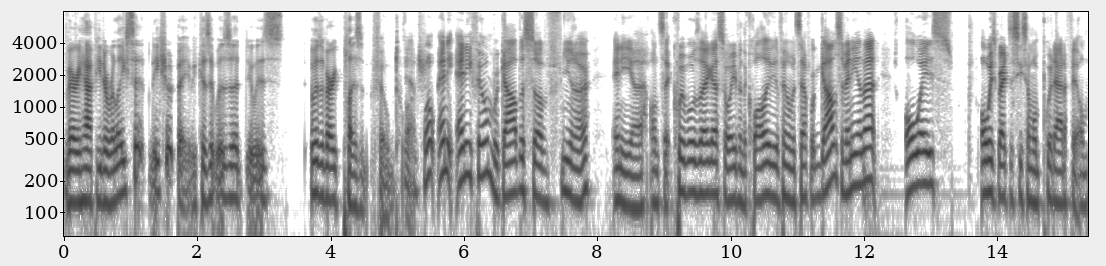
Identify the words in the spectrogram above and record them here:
very happy to release it. and He should be because it was a it was it was a very pleasant film to Yeah. watch. Well, any any film, regardless of you know any uh, onset quibbles, I guess, or even the quality of the film itself, regardless of any of that, always always great to see someone put out a film.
